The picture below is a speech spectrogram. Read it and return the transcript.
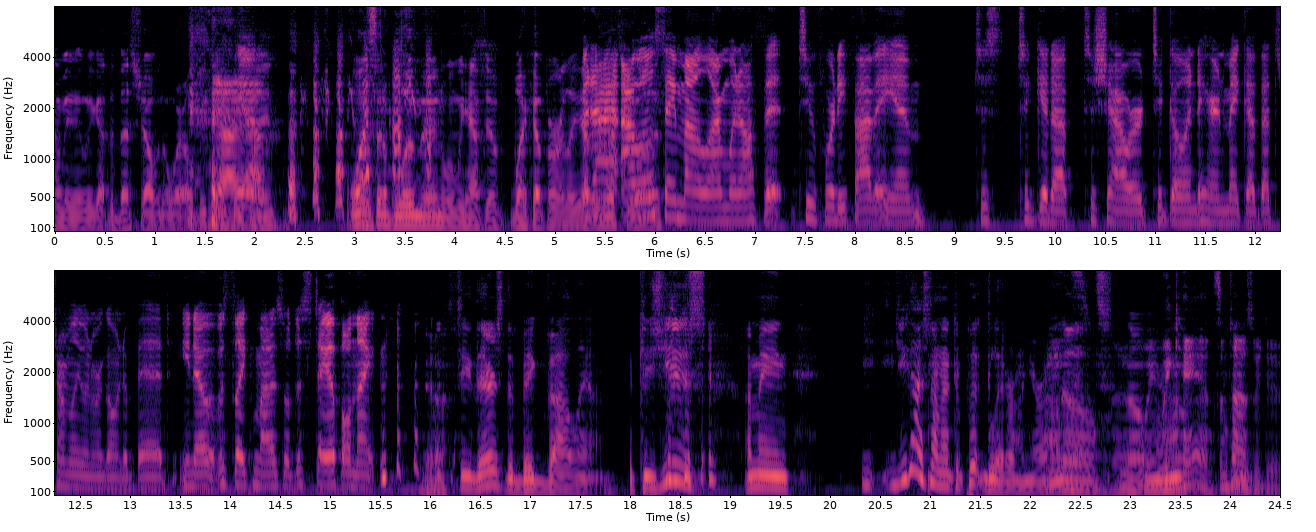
I mean, we got the best job in the world. Because Yeah, I mean, once in a blue moon when we have to wake up early. But I, mean, I, I will honest. say my alarm went off at 2:45 a.m. just to get up, to shower, to go into hair and makeup. That's normally when we're going to bed. You know, it was like might as well just stay up all night. yeah. See, there's the big violin because you just, I mean, y- you guys don't have to put glitter on your eyes. No, no. we, we can. Sometimes we do.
